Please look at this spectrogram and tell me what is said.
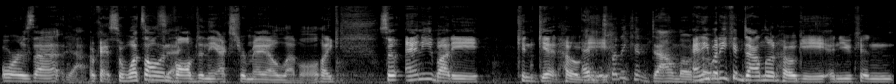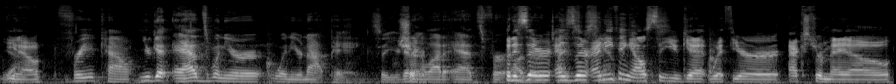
or is that Yeah. Okay, so what's all Exactly. involved in the extra mayo level? Like, so anybody can get hoagie. Anybody can download. Anybody Hoagie. can download hoagie, and you can Yeah. you know. free account. You get ads when you're when you're not paying, so you're getting Sure. a lot of ads for. But is other there types is there of anything else that you get with your extra mayo?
